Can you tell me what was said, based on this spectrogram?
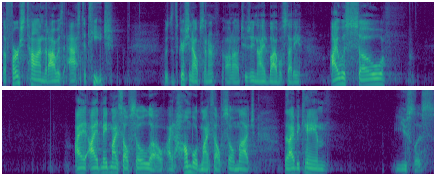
the first time that I was asked to teach was at the Christian Help Center on a Tuesday night Bible study. I was so I, I had made myself so low, I had humbled myself so much that I became useless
